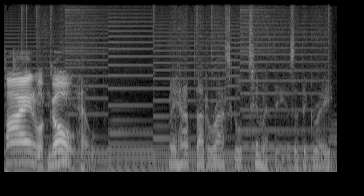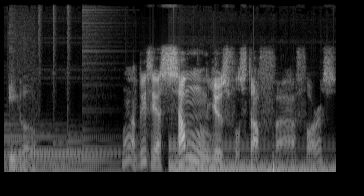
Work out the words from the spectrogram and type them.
Fine, we'll if go. help, mayhap that rascal Timothy is at the Grey Eagle. Well, at least he has some useful stuff uh, for us.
